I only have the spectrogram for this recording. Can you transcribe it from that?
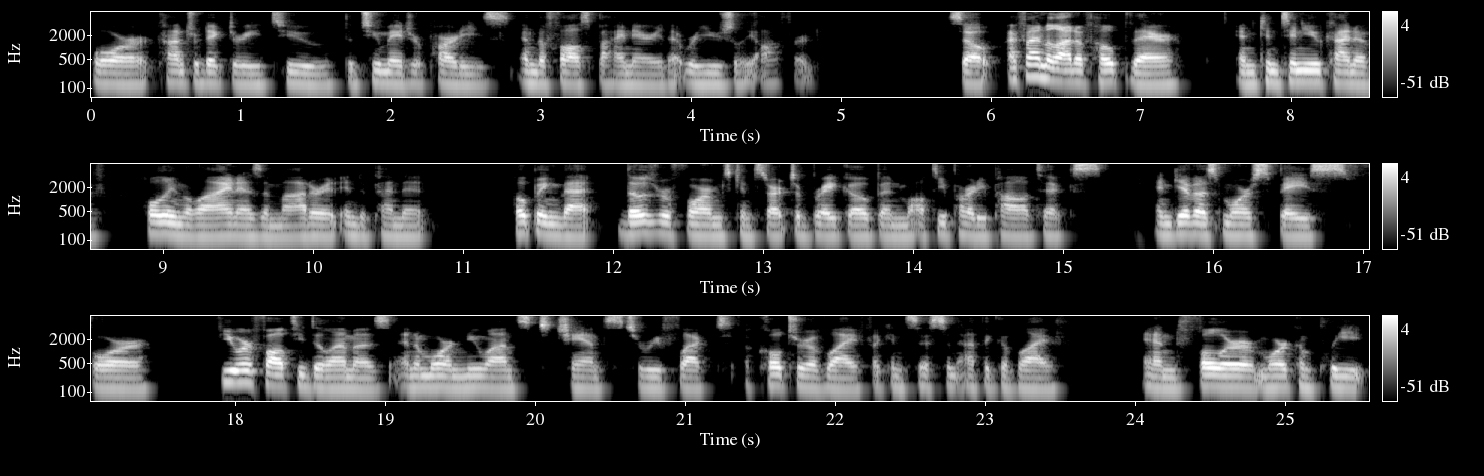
or contradictory to the two major parties and the false binary that were usually offered. So I find a lot of hope there and continue kind of holding the line as a moderate independent, hoping that those reforms can start to break open multi party politics and give us more space for fewer faulty dilemmas and a more nuanced chance to reflect a culture of life, a consistent ethic of life, and fuller, more complete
